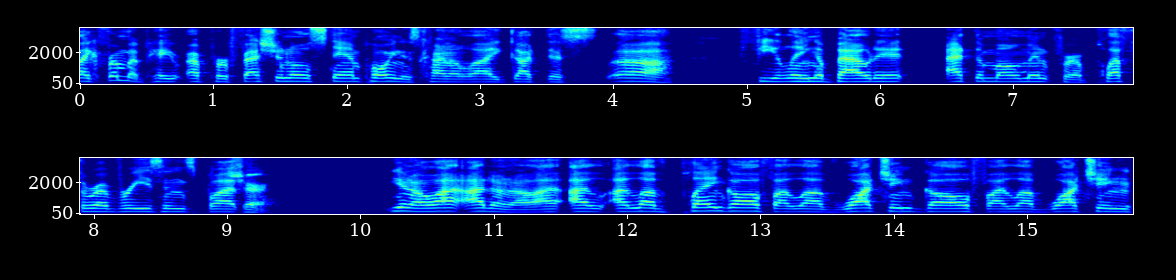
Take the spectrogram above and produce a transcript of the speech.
like from a pay, a professional standpoint is kind of like got this uh feeling about it at the moment for a plethora of reasons but sure. you know i i don't know. I, I i love playing golf. I love watching golf. I love watching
